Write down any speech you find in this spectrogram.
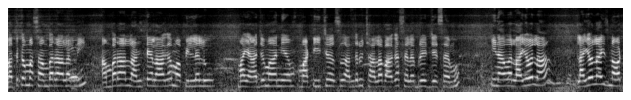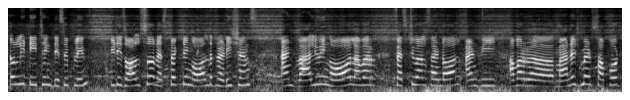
బతుకమ్మ సంబరాలన్నీ అంబరాలు అంటేలాగా మా పిల్లలు మా యాజమాన్యం మా టీచర్స్ అందరూ చాలా బాగా సెలబ్రేట్ చేశాము. In our Loyola Loyola is not only teaching discipline it is also respecting all the traditions and valuing all our festivals and all and we our management support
